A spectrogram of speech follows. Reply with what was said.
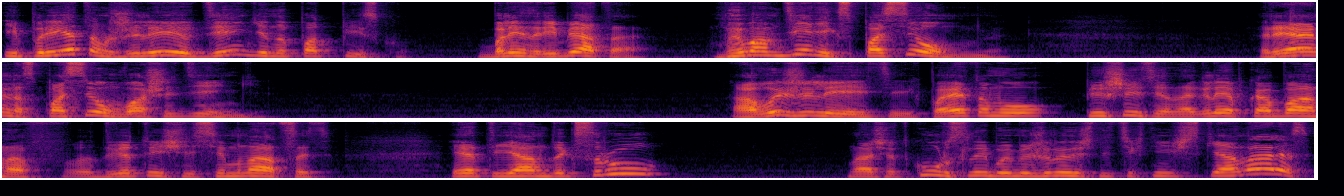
и при этом жалеют деньги на подписку. Блин, ребята, мы вам денег спасем. Реально спасем ваши деньги. А вы жалеете их. Поэтому пишите на Глеб Кабанов 2017 это Яндекс.ру Значит, курс либо межрыночный технический анализ,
